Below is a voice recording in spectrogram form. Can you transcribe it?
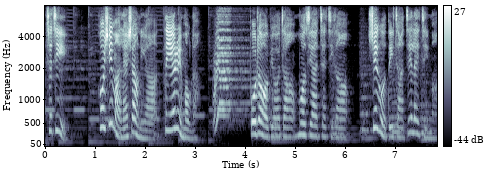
။ချက်ကြီးဟိုရှိမှလမ်းလျှောက်နေတာတရေတွေမဟုတ်လား။ပိုးတော်ပြောကြောင်းမော်စရာချက်ကြီးကရှေ့ကိုတေးချကြည့်လိုက်ချိန်မှာ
